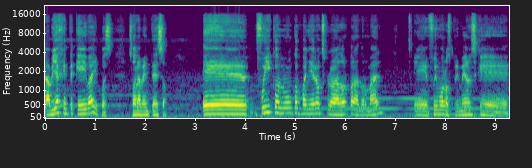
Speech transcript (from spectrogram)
había gente que iba y pues solamente eso. Eh, fui con un compañero explorador paranormal. Eh, fuimos los primeros que,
